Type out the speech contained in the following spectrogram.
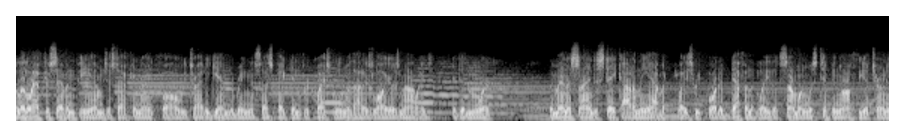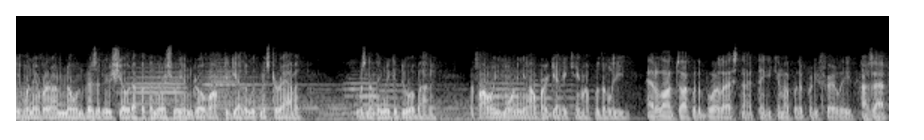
A little after 7 p.m., just after nightfall, we tried again to bring the suspect in for questioning without his lawyer's knowledge. It didn't work. The men assigned to stake out on the Abbott place reported definitely that someone was tipping off the attorney whenever unknown visitors showed up at the nursery and drove off together with Mr. Abbott. There was nothing we could do about it. The following morning, Al Bargetti came up with a lead. Had a long talk with the boy last night. Think he came up with a pretty fair lead. How's that?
